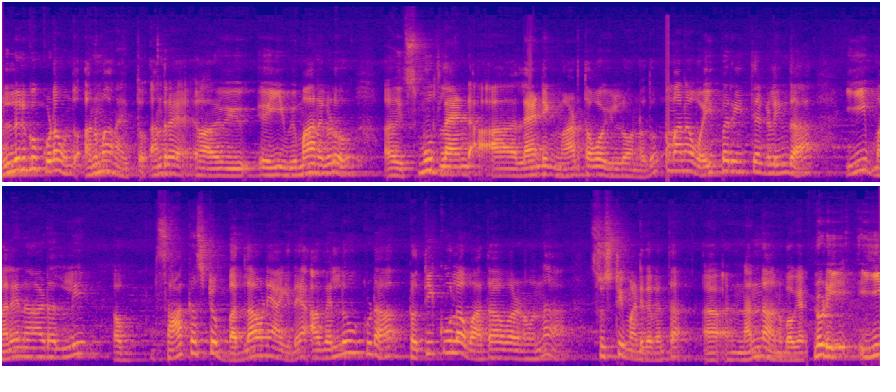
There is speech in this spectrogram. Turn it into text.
ಎಲ್ಲರಿಗೂ ಕೂಡ ಒಂದು ಅನುಮಾನ ಇತ್ತು. ಅಂದರೆ ಈ ವಿಮಾನಗಳು ಸ್ಮೂತ್ ಲ್ಯಾಂಡ್ ಲ್ಯಾಂಡಿಂಗ್ ಮಾಡ್ತಾವೋ ಇಲ್ಲೋ ಅನ್ನೋದು. ಹವಾಮಾನ ವೈಪರೀತ್ಯಗಳಿಂದ ಈ ಮಲೆನಾಡಲ್ಲಿ ಸಾಕಷ್ಟು ಬದಲಾವಣೆ ಆಗಿದೆ. ಅವೆಲ್ಲವೂ ಕೂಡ ಪ್ರತಿಕೂಲ ವಾತಾವರಣವನ್ನು ಸೃಷ್ಟಿ ಮಾಡಿದವೆ ಅಂತ ನನ್ನ ಅನುಭವ. ನೋಡಿ, ಈ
